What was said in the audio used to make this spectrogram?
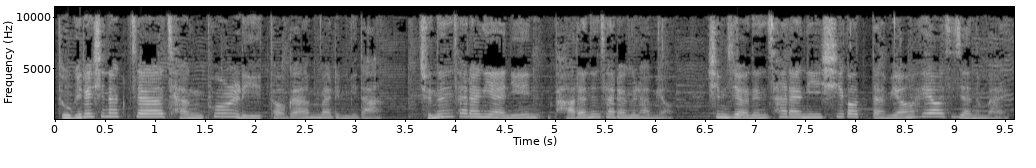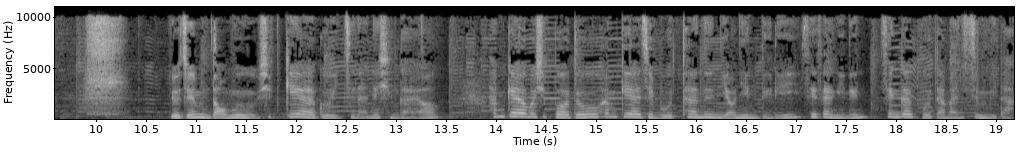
독일의 신학자 장폴 리히터가 한 말입니다. 주는 사랑이 아닌 바라는 사랑을 하며 심지어는 사랑이 식었다며 헤어지자는 말. 요즘 너무 쉽게 하고 있진 않으신가요? 함께하고 싶어도 함께하지 못하는 연인들이 세상에는 생각보다 많습니다.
